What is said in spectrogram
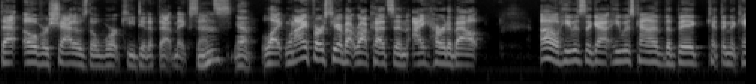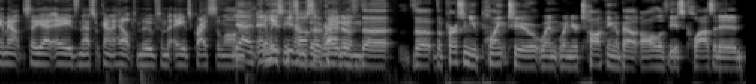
that overshadows the work he did if that makes mm-hmm. sense. Mm-hmm. Yeah. Like when I first hear about Rock Hudson, I heard about oh, he was the guy. He was kind of the big thing that came out. So he had AIDS, and that's what kind of helped move some of the AIDS crisis along. Yeah, and, and he's, he's also of kind of the the the person you point to when when you're talking about all of these closeted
